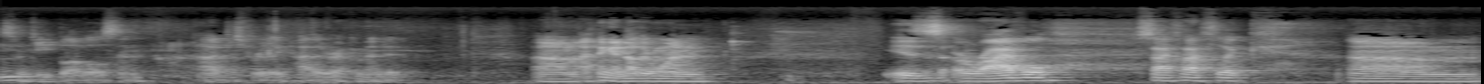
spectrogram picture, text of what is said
some deep levels, and I just really highly recommend it. Um, I think another one is Arrival, sci-fi flick. Um,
